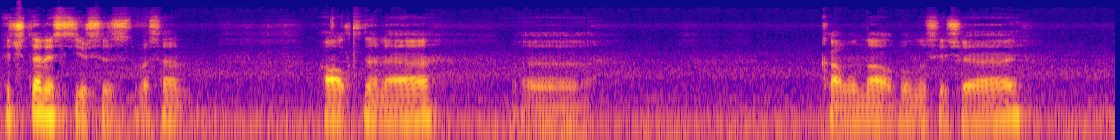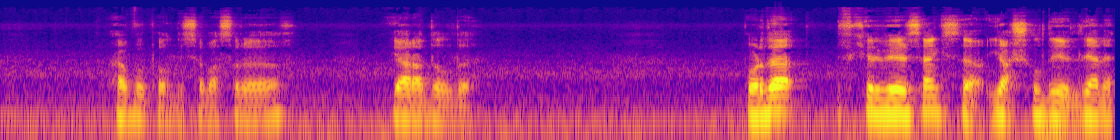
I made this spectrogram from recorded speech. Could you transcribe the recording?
Neçə dənə istəyirsiniz? Məsələn 6 dənə ə, kommunal bunu seçək. Və bu pulun isə basırıq. Yaradıldı. Burada fikir verirsən ki, yaşıl deyildi. Yəni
